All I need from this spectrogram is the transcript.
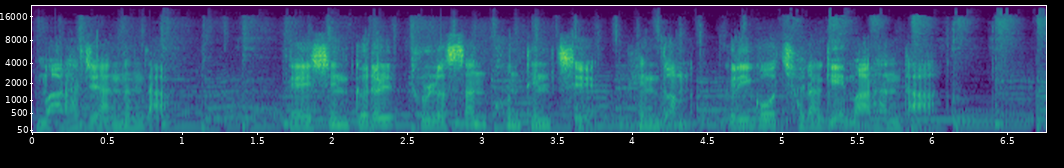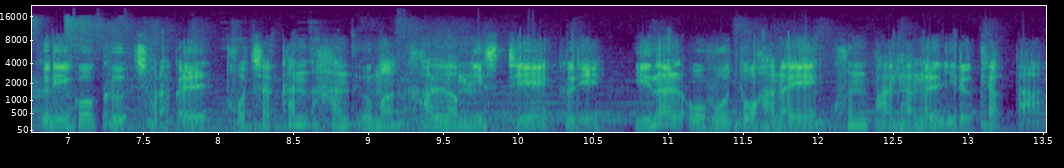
말하지 않는다. 대신 그를 둘러싼 콘텐츠, 팬덤, 그리고 철학이 말한다. 그리고 그 철학을 포착한 한 음악 칼럼니스트의 글이 이날 오후 또 하나의 큰 방향을 일으켰다.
